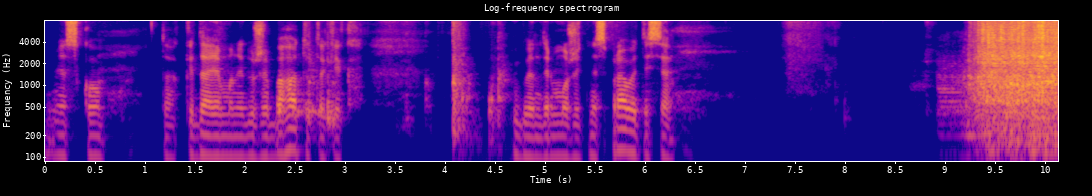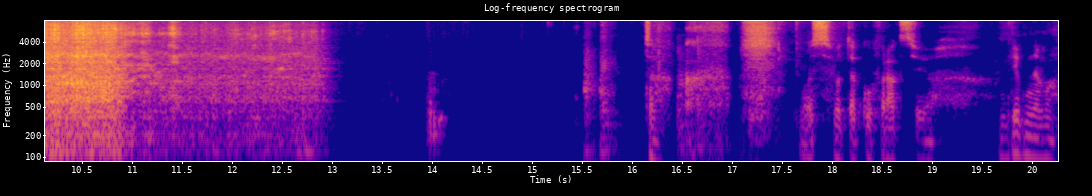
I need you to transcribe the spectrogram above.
м'яско. Так, кидаємо не дуже багато, так як блендер може не справитися. Ось отаку фракцію дрібнемо.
